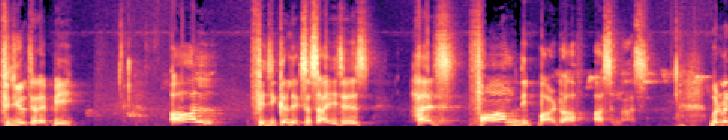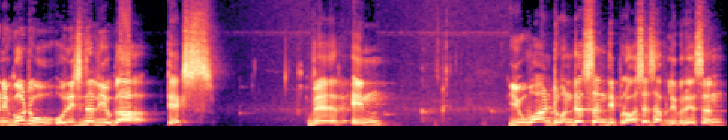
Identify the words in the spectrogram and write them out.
physiotherapy, all physical exercises has formed the part of asanas. But when you go to original yoga texts, wherein you want to understand the process of liberation,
